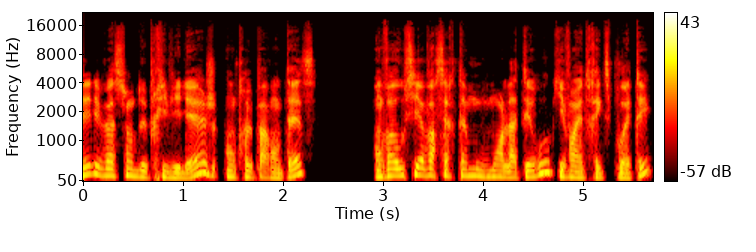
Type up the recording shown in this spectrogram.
élévations de privilèges, entre parenthèses. On va aussi avoir certains mouvements latéraux qui vont être exploités.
